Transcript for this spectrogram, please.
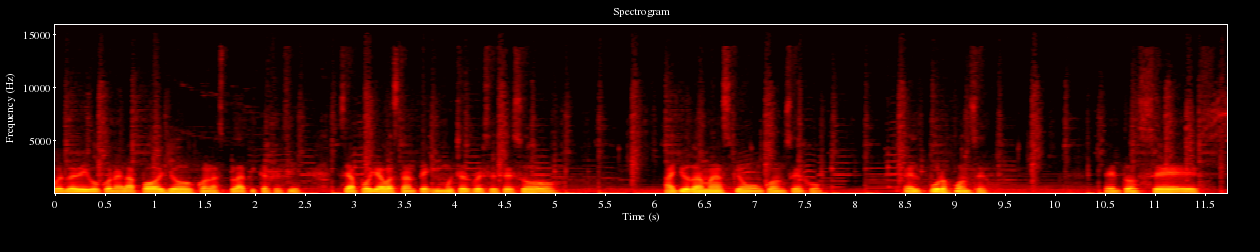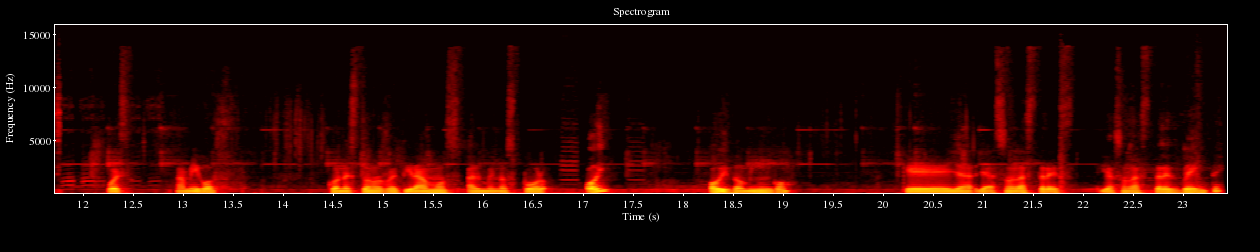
pues le digo, con el apoyo, con las pláticas y así, se apoya bastante y muchas veces eso ayuda más que un consejo, el puro consejo. Entonces, pues amigos, con esto nos retiramos al menos por hoy, hoy domingo, que ya, ya son las 3, ya son las 3.20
